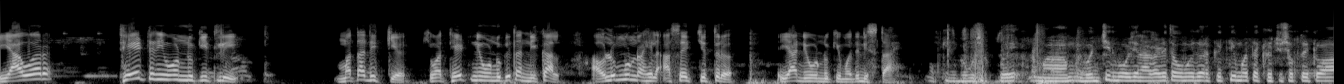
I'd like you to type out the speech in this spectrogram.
यावर थेट निवडणुकीतली मताधिक्य किंवा थेट निवडणुकीचा निकाल अवलंबून राहील असं एक चित्र या निवडणुकीमध्ये दिसतं आहे. नक्कीच बघू शकतोय. वंचित बहुजन आघाडीचा उमेदवार किती मतं खेचू शकतोय किंवा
